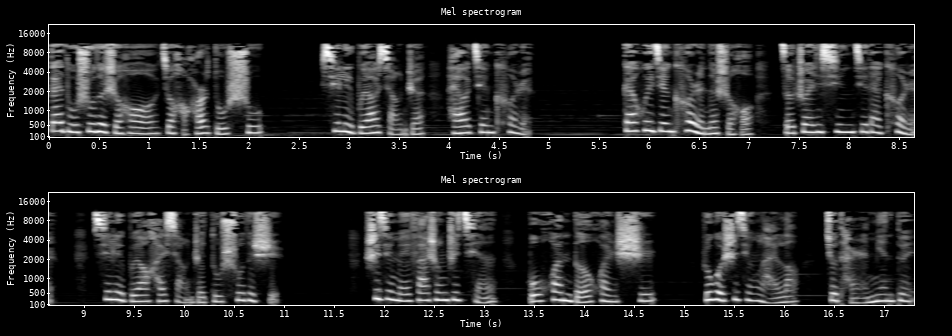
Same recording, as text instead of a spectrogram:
该读书的时候就好好读书，心里不要想着还要见客人。该会见客人的时候，则专心接待客人，心里不要还想着读书的事。事情没发生之前，不患得患失；如果事情来了，就坦然面对。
